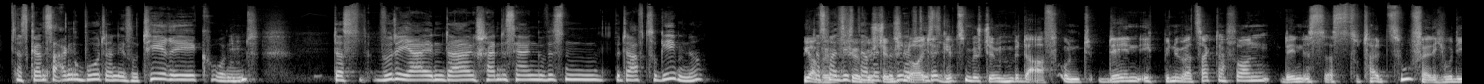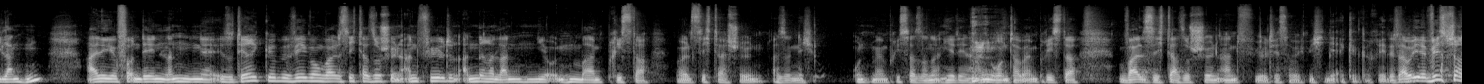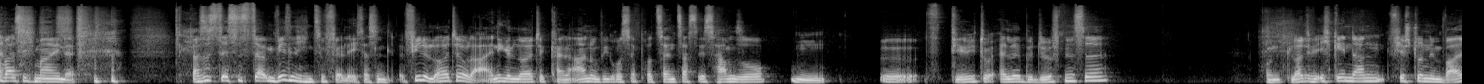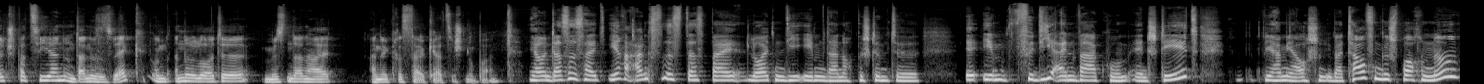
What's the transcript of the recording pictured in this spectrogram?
Das ganze Angebot an Esoterik und mhm. das würde ja in, da scheint es ja einen gewissen Bedarf zu geben, ne? Ja, dass man sich für bestimmte Leute gibt es einen bestimmten Bedarf. Und den, ich bin überzeugt davon, denen ist das total zufällig, wo die landen. Einige von denen landen in der Esoterikbewegung, weil es sich da so schön anfühlt, und andere landen hier unten beim Priester, weil es sich da schön, also nicht unten beim Priester, sondern hier den Hang runter beim Priester, weil es sich da so schön anfühlt. Jetzt habe ich mich in die Ecke geredet. Aber ihr wisst schon, was ich meine. Das ist, das ist im Wesentlichen zufällig. Das sind viele Leute oder einige Leute, keine Ahnung, wie groß der Prozentsatz ist, haben so mh, hm, äh, spirituelle Bedürfnisse. Und Leute wie ich gehen dann vier Stunden im Wald spazieren und dann ist es weg. Und andere Leute müssen dann halt eine Kristallkerze schnuppern. Ja, und das ist halt ihre Angst ist, dass bei Leuten, die eben da noch bestimmte äh, eben für die ein Vakuum entsteht. Wir haben ja auch schon über Taufen gesprochen, ne?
